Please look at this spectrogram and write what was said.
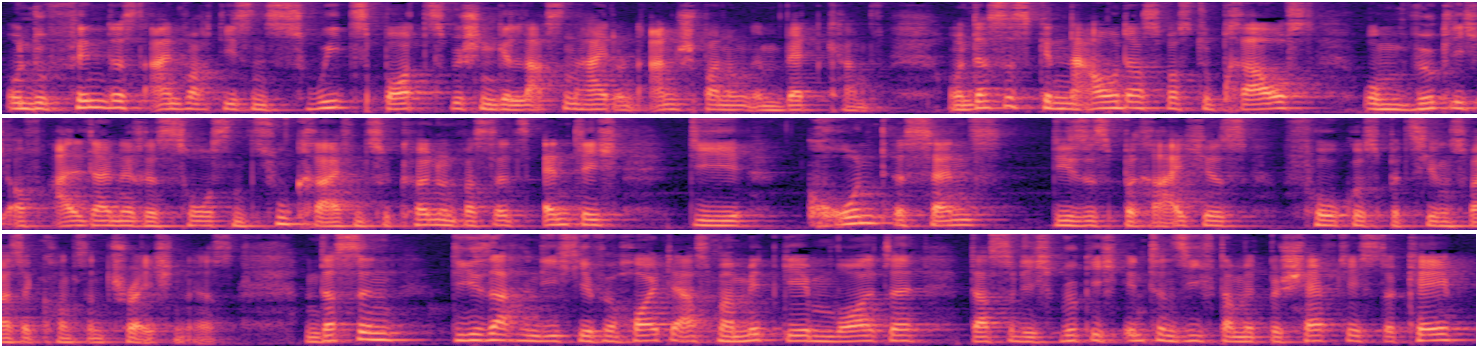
Und du findest einfach diesen Sweet Spot zwischen Gelassenheit und Anspannung im Wettkampf. Und das ist genau das, was du brauchst, um wirklich auf all deine Ressourcen zugreifen zu können und was letztendlich die Grundessenz dieses Bereiches Focus bzw. Concentration ist. Und das sind die Sachen, die ich dir für heute erstmal mitgeben wollte, dass du dich wirklich intensiv damit beschäftigst, okay,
